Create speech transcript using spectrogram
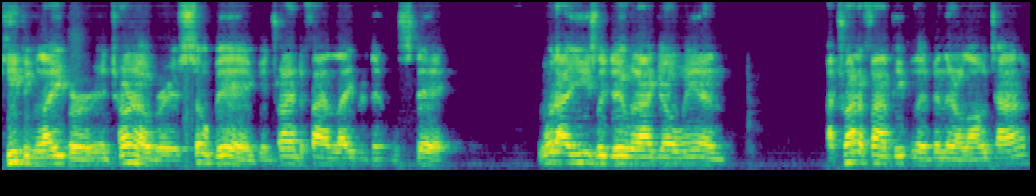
Keeping labor and turnover is so big, and trying to find labor that will stick. What I usually do when I go in, I try to find people that have been there a long time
